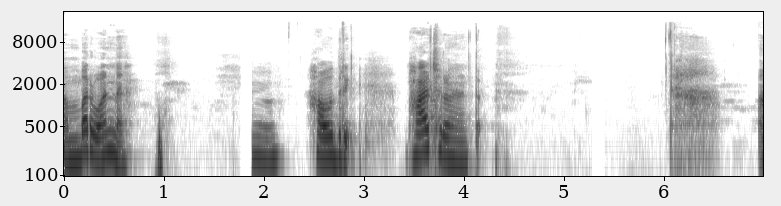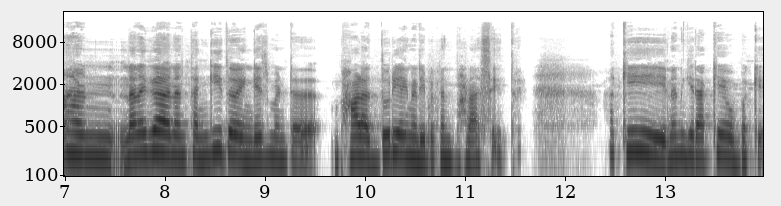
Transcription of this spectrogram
ನಂಬರ್ ಒನ್ ಹ್ಞೂ ಹೌದ್ರಿ ಭಾಳ ಚಲೋ ಆಯ್ತು ನನಗೆ ನನ್ನ ತಂಗಿದು ಎಂಗೇಜ್ಮೆಂಟ್ ಭಾಳ ಅದ್ದೂರಿಯಾಗಿ ನಡಿಬೇಕಂತ ಭಾಳ ಆಸೆ ಇತ್ತು ಆಕಿ ನನಗಿರಾಕೆ ಒಬ್ಬಕ್ಕೆ.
